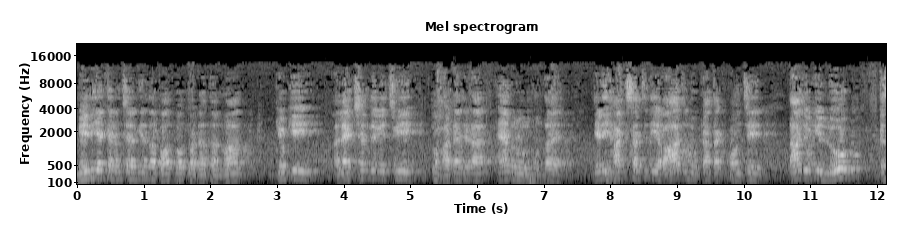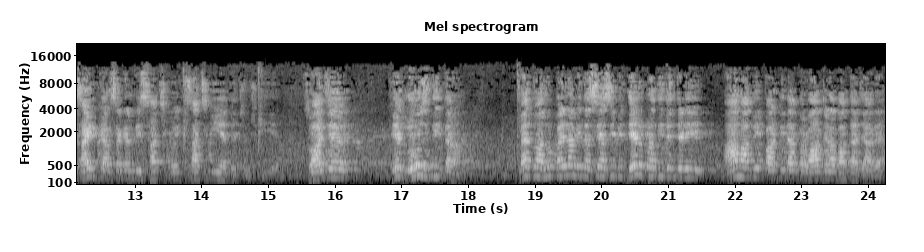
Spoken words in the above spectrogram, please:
ਮੀਡੀਆ ਕਰਮਚਾਰੀਆਂ ਦਾ ਬਹੁਤ-ਬਹੁਤ ਤੁਹਾਡਾ ਧੰਨਵਾਦ, ਕਿਉਂਕਿ ਇਲੈਕਸ਼ਨ ਦੇ ਵਿੱਚ ਵੀ ਤੁਹਾਡਾ ਜਿਹੜਾ ਅਹਿਮ ਰੋਲ ਹੁੰਦਾ ਹੈ, ਜਿਹੜੀ ਹੱਕ ਸੱਚ ਦੀ ਆਵਾਜ਼ ਲੋਕਾਂ ਤੱਕ ਪਹੁੰਚੇ, ਤਾਂ ਜੋ ਕਿ ਲੋਕ ਡਿਸਾਈਡ ਕਰ ਸਕਣ ਵੀ ਸੱਚ ਕੋਈ, ਸੱਚ ਕੀ ਹੈ ਤੇ ਝੂਠ ਕੀ ਹੈ। ਸੋ ਅੱਜ ਫਿਰ ਰੋਜ਼ ਦੀ ਤਰ੍ਹਾਂ ਮੈਂ ਤੁਹਾਨੂੰ ਪਹਿਲਾਂ ਵੀ ਦੱਸਿਆ ਸੀ ਵੀ ਦਿਨ ਪ੍ਰਤੀ ਦਿਨ ਜਿਹੜੀ ਆਮ ਆਦਮੀ ਪਾਰਟੀ ਦਾ ਪ੍ਰਭਾਵ ਜਿਹੜਾ ਵੱਧਦਾ ਜਾ ਰਿਹਾ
